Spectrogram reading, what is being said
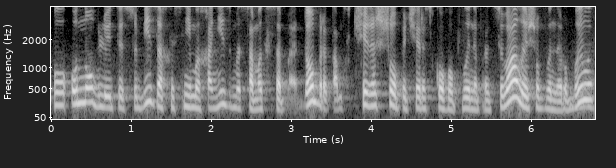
пооновлюйте собі захисні механізми самих себе. Добре, там через що б і через кого б ви не працювали, і що б ви не робили.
